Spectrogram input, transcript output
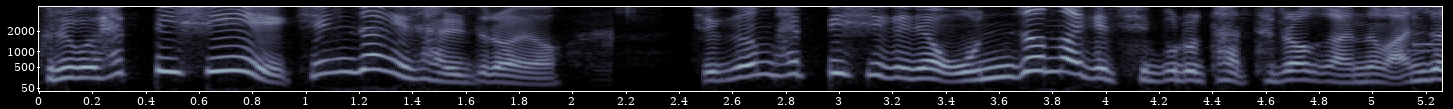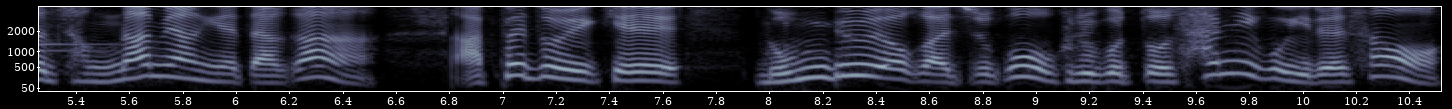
그리고 햇빛이 굉장히 잘 들어요. 지금 햇빛이 그냥 온전하게 집으로 다 들어가는 완전 정남향에다가 앞에도 이렇게 논뷰여가지고 그리고 또 산이고 이래서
